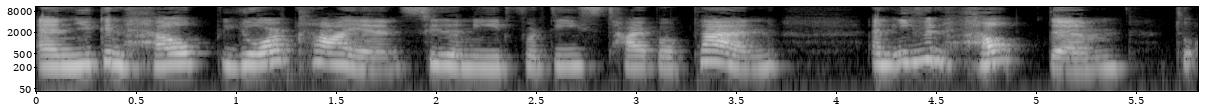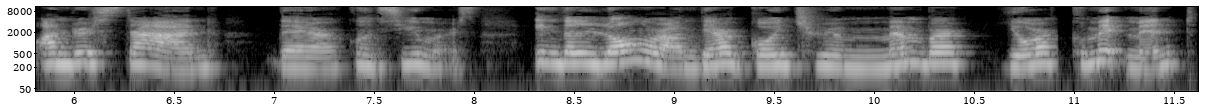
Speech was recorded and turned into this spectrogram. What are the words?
and you can help your clients see the need for these type of plan and even help them to understand their consumers. In the long run, they're going to remember your commitment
